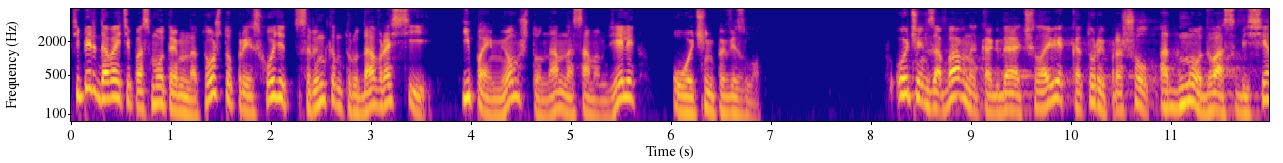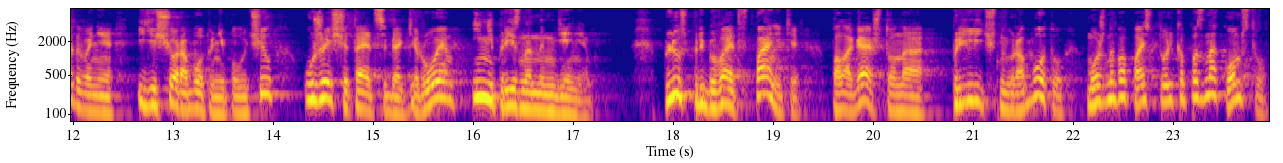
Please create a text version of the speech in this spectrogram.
Теперь давайте посмотрим на то, что происходит с рынком труда в России, и поймем, что нам на самом деле очень повезло. Очень забавно, когда человек, который прошел одно-два собеседования и еще работу не получил, уже считает себя героем и непризнанным гением. Плюс пребывает в панике, полагая, что на приличную работу можно попасть только по знакомству.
